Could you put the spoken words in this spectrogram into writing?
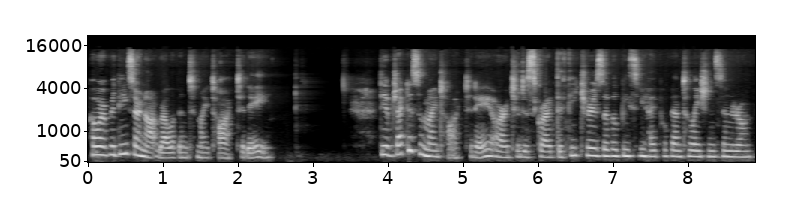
However, these are not relevant to my talk today. The objectives of my talk today are to describe the features of obesity hypoventilation syndrome,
